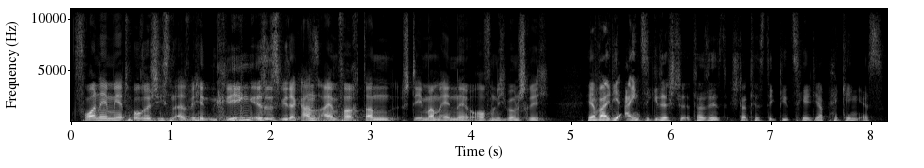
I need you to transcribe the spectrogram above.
vorne mehr Tore schießen, als wir hinten kriegen, ist es wieder ganz einfach. Dann stehen wir am Ende hoffentlich über dem Strich. Ja, weil die einzige Statistik, die zählt, ja Packing ist.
